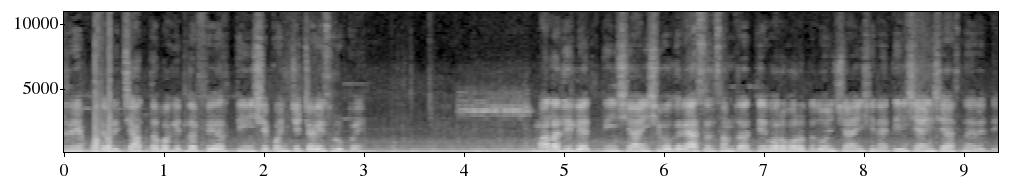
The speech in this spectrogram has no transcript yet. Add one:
ट्रिप गाडीची आता बघितलं फेअर तीनशे पंचेचाळीस रुपये. मला दिलेत तीनशे ऐंशी वगैरे असेल समजा ते बरोबर होतं. दोनशे ऐंशी नाही तीनशे ऐंशी असणार आहे ते.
